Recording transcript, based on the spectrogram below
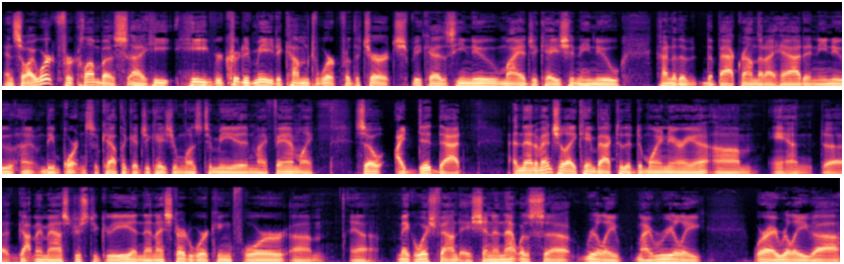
And so I worked for Columbus. Uh, he he recruited me to come to work for the church because he knew my education. He knew kind of the, the background that I had, and he knew uh, the importance of Catholic education was to me and my family. So I did that. And then eventually I came back to the Des Moines area um, and uh, got my master's degree. And then I started working for um, uh, Make a Wish Foundation. And that was uh, really my really, where I really uh,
